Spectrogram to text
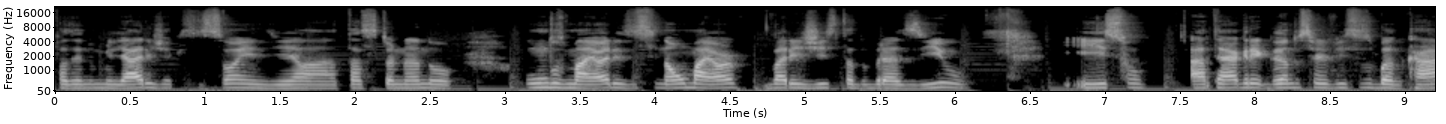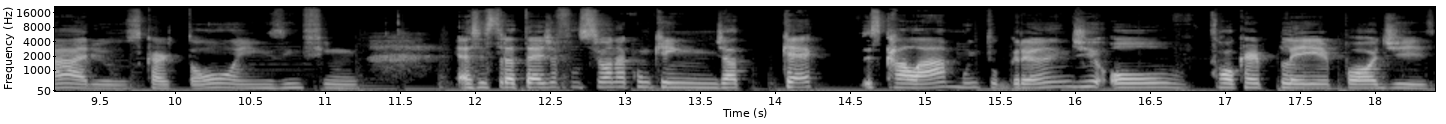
fazendo milhares de aquisições e ela está se tornando um dos maiores, se não o maior varejista do Brasil. E isso até agregando serviços bancários, cartões, enfim. Essa estratégia funciona com quem já quer escalar muito grande ou qualquer player pode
